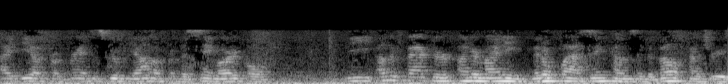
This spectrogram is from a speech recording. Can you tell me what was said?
idea from Francis Fukuyama from the same article. The other factor undermining middle class incomes in developed countries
